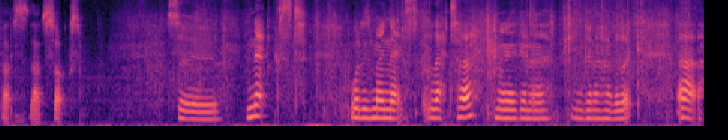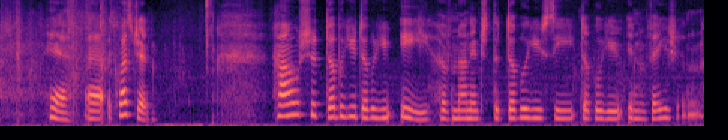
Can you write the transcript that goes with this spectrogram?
That's that's socks. So next, what is my next letter? We're gonna we're gonna have a look. Ah, here, uh, a question. How should WWE have managed the WCW invasion?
